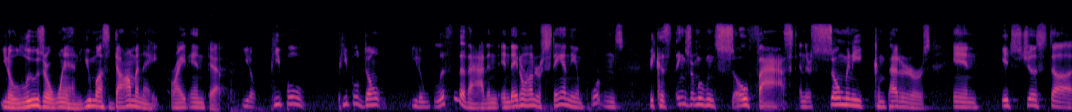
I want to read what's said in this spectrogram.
you know lose or win. You must dominate, right? And yeah, you know people people don't you know listen to that and, and they don't understand the importance because things are moving so fast and there's so many competitors and it's just uh,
